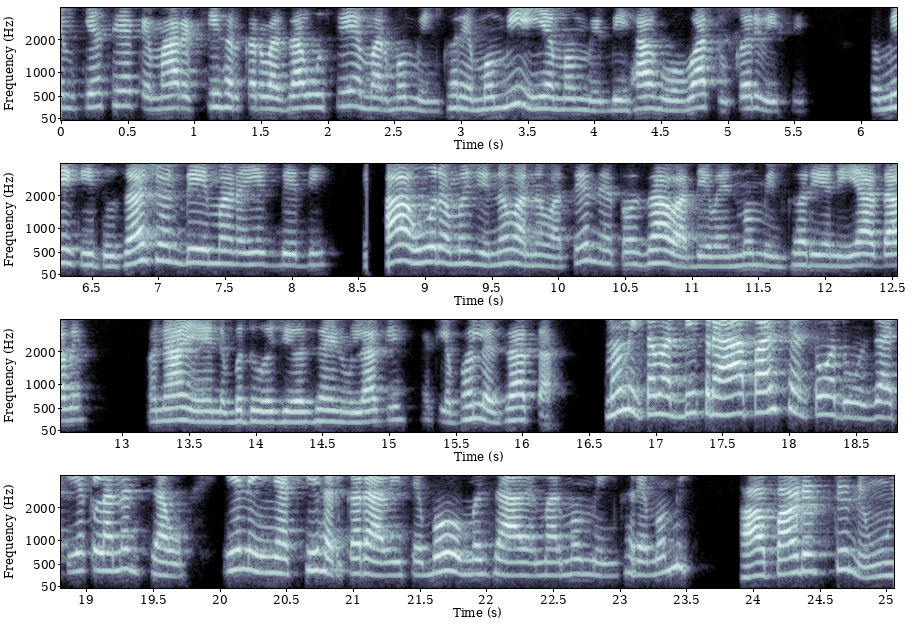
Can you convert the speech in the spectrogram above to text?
એમ કે છે કે મારે ખીહર કરવા જવું છે. મારા મમ્મી ઘરે મમ્મી એ મમ્મી બે હા હું વાતું કરવી છે. તો મેં કીધું જાશો ને બે માણા એક બે દી. હા હુરમ હજી નવા નવા છે ને તો જાવા દેવાય ને મમ્મી ઘરે એની યાદ આવે. અને આ એને બધું હજી અજાણ્યું લાગે. એટલે ભલે જાતા. મમ્મી તમારા દીકરા આ પાડશે ને તો જ હું જાશ એકલા નથી જાવું. એને અહીંયા ખીહર કરાવી છે. બહુ મજા આવે મારા મમ્મી ઘરે મમ્મી. હા પાડે જ છે ને. હું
